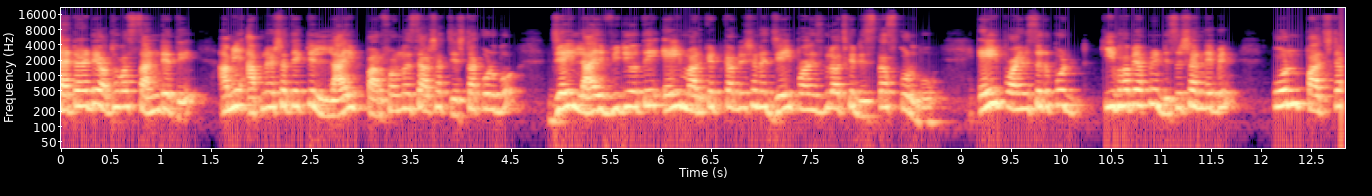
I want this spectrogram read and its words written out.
স্যাটারডে অথবা সানডেতে আমি আপনার সাথে একটি লাইভ পারফরমেন্সে আসার চেষ্টা করব। যেই লাইভ ভিডিওতে এই মার্কেট কন্ডিশনে যেই পয়েন্টসগুলো আজকে ডিসকাস করব, এই পয়েন্টসের উপর কীভাবে আপনি ডিসিশন নেবেন, কোন পাঁচটা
